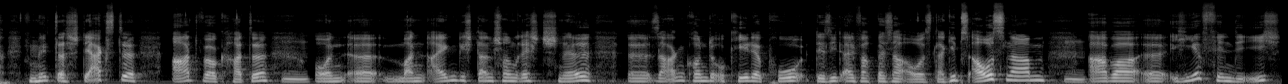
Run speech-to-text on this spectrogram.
mit das stärkste Artwork hatte mhm. und äh, man eigentlich dann schon recht schnell äh, sagen konnte, okay, der Pro, der sieht einfach besser aus. Da gibt es Ausnahmen, mhm. aber äh, hier finde ich,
